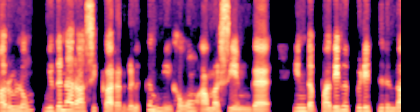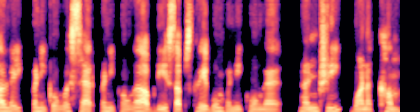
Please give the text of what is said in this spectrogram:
அருளும் மிதுன ராசிக்காரர்களுக்கு மிகவும் அவசியம்ங்க. இந்த பதிவு பிடித்திருந்தால் லைக் பண்ணிக்கோங்க, ஷேர் பண்ணிக்கோங்க. அப்படியே சப்ஸ்கிரைபும் பண்ணிக்கோங்க. நன்றி, வணக்கம்.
